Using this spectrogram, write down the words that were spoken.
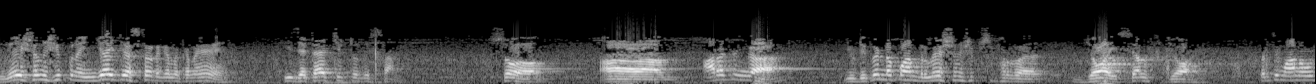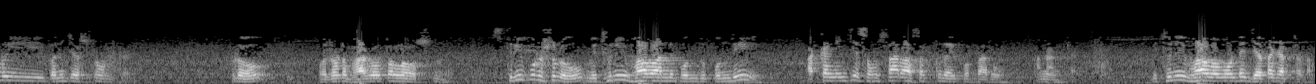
రిలేషన్షిప్ని ఎంజాయ్ చేస్తాడు కనుకనే is attached to the son so ఆ రకంగా you depend upon relationships for joy self joy ప్రతి మానవుడు ఈ పని చేస్తూ ఉంటాడు. ఇప్పుడు ఒక చోట భాగవతంలో వస్తుంది. స్త్రీ పురుషులు మిథునీ భావాన్ని పొందు పొంది అక్కడి నుంచి సంసారాసక్తులు అయిపోతారు అని అంటారు. మిథునీ భావం అంటే జత కట్టడం.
